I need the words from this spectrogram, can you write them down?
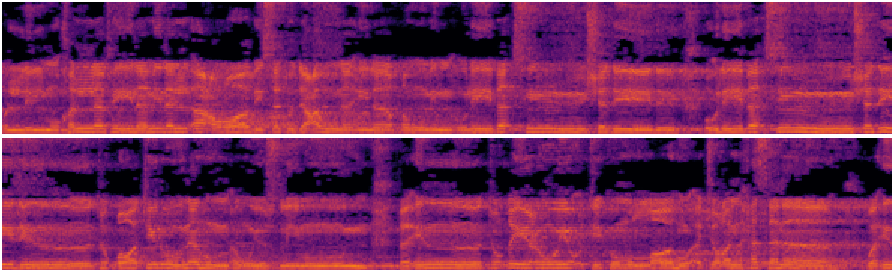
قل للمخلفين من الأعراب ستدعون إلى قوم أولي بأس شديد أولي بأس شديد تقاتلونهم أو يسلمون فإن تطيعوا يؤتكم الله أجرا حسنا وإن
